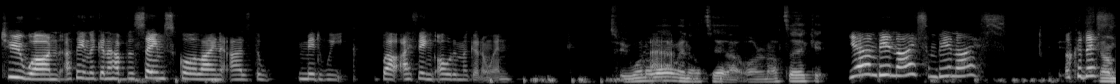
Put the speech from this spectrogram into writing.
Two one. I think they're gonna have the same scoreline as the midweek, but I think Oldham are gonna win. Two one away win. I'll take that one, and I'll take it. Yeah, I'm being nice. I'm being nice. Look at this. Come,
